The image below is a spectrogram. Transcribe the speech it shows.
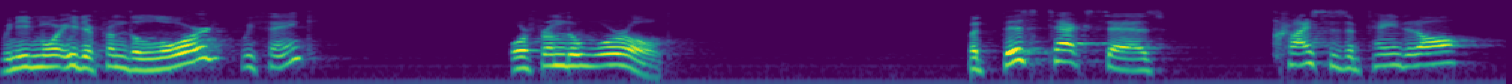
We need more either from the Lord, we think, or from the world. But this text says Christ has obtained it all,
